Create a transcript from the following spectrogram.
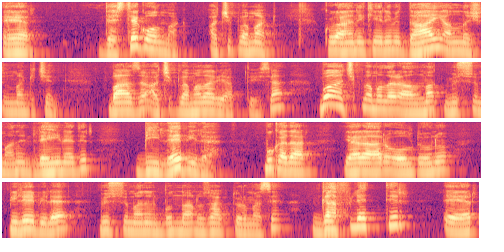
eğer destek olmak, açıklamak, Kur'an-ı Kerim'i daha iyi anlaşılmak için bazı açıklamalar yaptıysa bu açıklamaları almak Müslümanın lehinedir. Bile bile bu kadar yararı olduğunu bile bile Müslümanın bundan uzak durması gaflettir eğer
